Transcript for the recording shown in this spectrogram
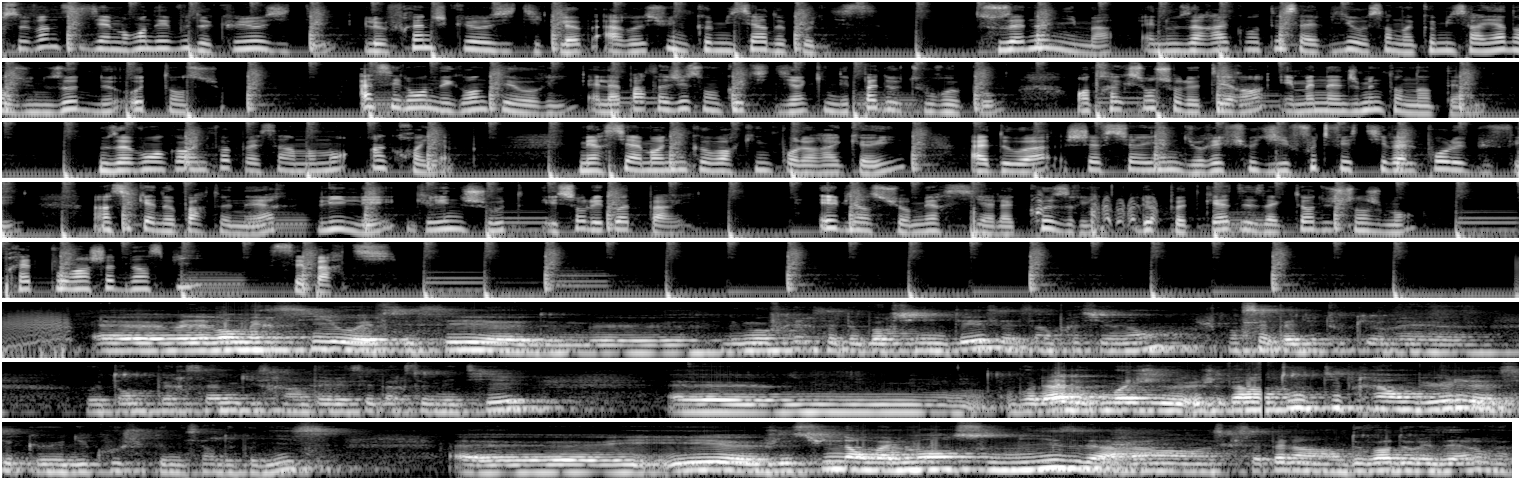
Pour ce 26e rendez-vous de curiosité, le French Curiosity Club a reçu une commissaire de police. Sous anonymat, elle nous a raconté sa vie au sein d'un commissariat dans une zone de haute tension. Assez loin des grandes théories, elle a partagé son quotidien qui n'est pas de tout repos, entre action sur le terrain et management en interne. Nous avons encore une fois passé un moment incroyable. Merci à Morning Coworking pour leur accueil, à Doha, chef syrienne du Refugee Food Festival pour le buffet, ainsi qu'à nos partenaires Lillet, Green Shoot et Sur les toits de Paris. Et bien sûr, merci à la Causerie, le podcast des acteurs du changement. Prête pour un shot d'inspi? C'est parti euh, bah, D'abord, merci au FCC euh, de m'offrir cette opportunité, c'est assez impressionnant. Je ne pensais pas du tout qu'il y aurait euh, autant de personnes qui seraient intéressées par ce métier. Voilà, donc moi je, je, un tout petit préambule, c'est que du coup je suis commissaire de police et, euh, je suis normalement soumise à ce qui s'appelle un devoir de réserve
